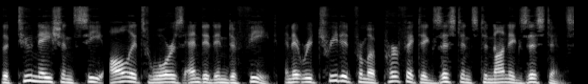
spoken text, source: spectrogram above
the two nations see all its wars ended in defeat, and it retreated from a perfect existence to non-existence.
